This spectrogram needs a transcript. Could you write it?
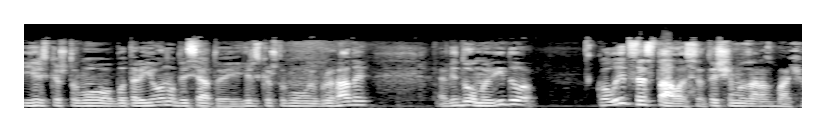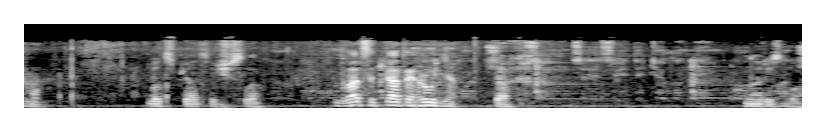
гірсько-штурмового батальйону 10-ї гірсько-штурмової бригади. Відоме відео. Коли це сталося, те, що ми зараз бачимо? 25 числа. 25 грудня. Так. На Різдво.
